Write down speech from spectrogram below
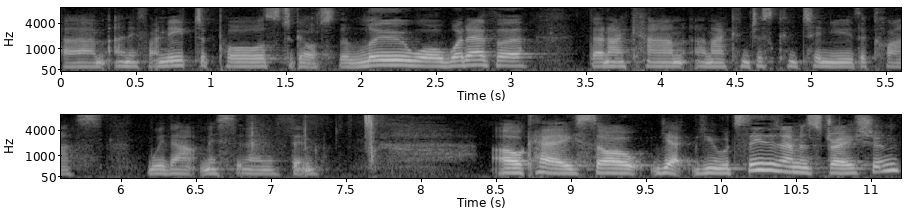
Um, and if I need to pause to go to the loo or whatever, then I can and I can just continue the class without missing anything. Okay, so yeah, you would see the demonstration,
